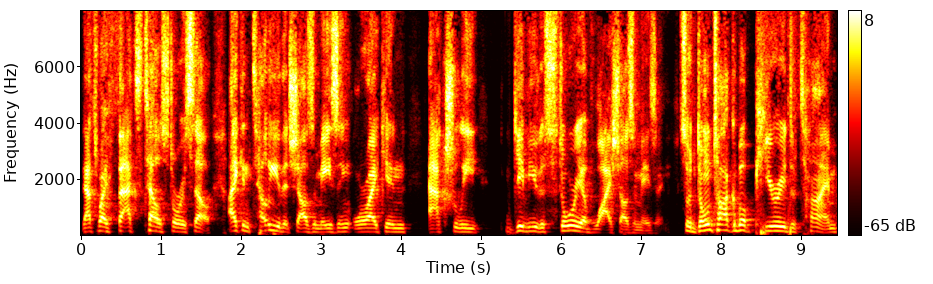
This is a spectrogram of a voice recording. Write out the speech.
that's why facts tell stories sell. I can tell you that Shaw's amazing or i can actually give you the story of why Shaw's amazing so don't talk about periods of time,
